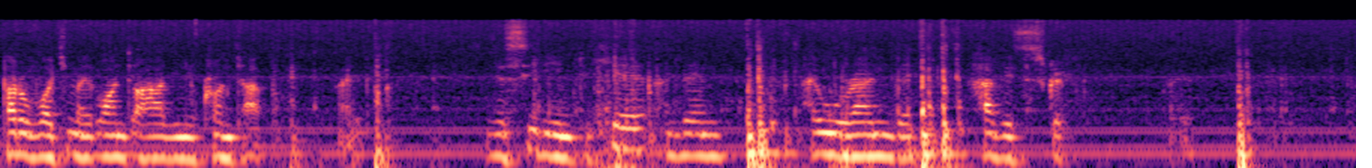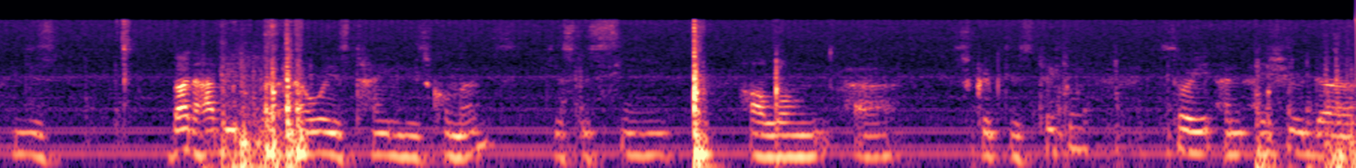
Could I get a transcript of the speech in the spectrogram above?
part of what you might want to have in your cron tab right? Just cd into here and then I will run the harvest script right? Just bad habit but I always time these commands just to see how long uh, script is taking. Sorry and I should uh,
